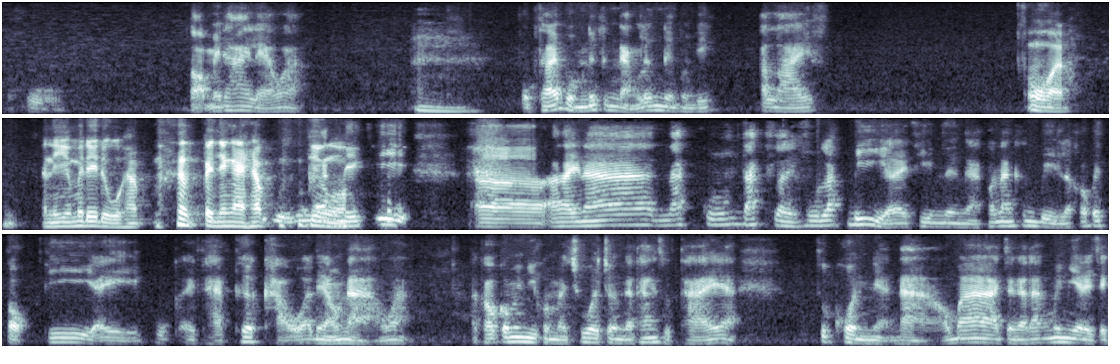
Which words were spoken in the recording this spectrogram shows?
โอ้โหตอบไม่ได้แล้วอะอืมผมทำให้ผมนึกถึงหนังเรื่องหนึ่งคนนี้ Alive โอ้อันนี้ยังไม่ได้ดูครับ เป็นยังไงครับพี่หมูนิกที่ เอ่ออะไรนะ นักกูนักอะไรฟูลักบี้อะไรทีมหนึ่งอะเขานั่งเครื่องบินแล้วเขาไปตกที่ไอ้ภูไอ้แถบเทือกเขาอะหนาวหนาวๆอะแล้วเขาก็ไม่มีคนมาช่วยจนกระทั่งสุดท้ายอะทุกคนเนี่ยหนาวมากจนกระทั่งไม่มีอะไรจะ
